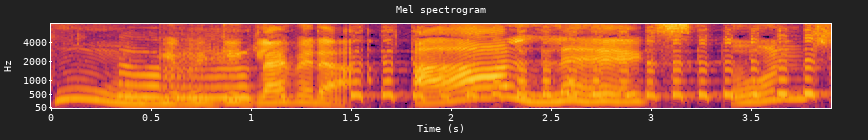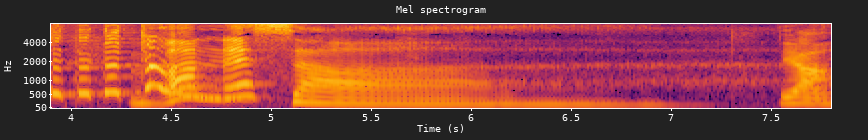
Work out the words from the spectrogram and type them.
huh, wir gehen gleich wieder Alex und Vanessa. Ja.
